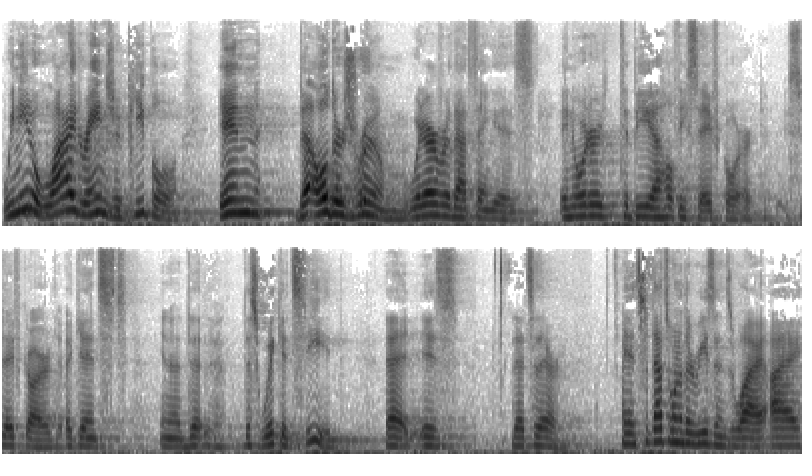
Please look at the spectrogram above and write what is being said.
we need a wide range of people in the elder's room, whatever that thing is, in order to be a healthy safeguard, safeguard against you know, the, this wicked seed that is, that's there. And so that's one of the reasons why I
